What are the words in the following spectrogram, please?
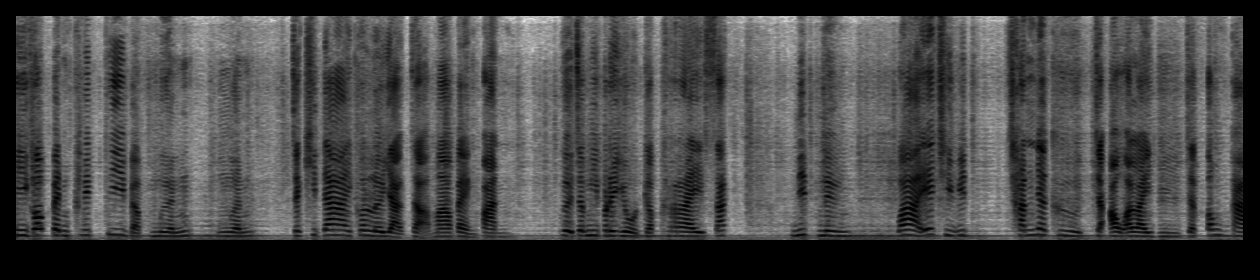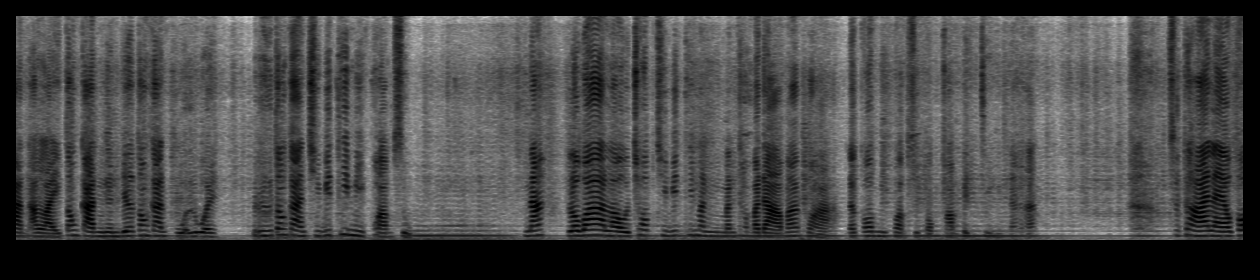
นี้ก็เป็นคลิปที่แบบเหมือนเหมือนจะคิดได้ก็เลยอยากจะมาแบ่งปันเพื่อจะมีประโยชน์กับใครสักนิดนึงว่าเอ๊ะชีวิต ฉันเนี่ยคือจะเอาอะไรดีจะต้องการอะไรต้องการเงินเยอะต้องการผัวรวย หรือต้องการชีวิตที่มีความสุขนะเราว่าเราชอบชีวิตที่มันมันธรรมดามากกว่า แล้วก็มีความสุขกับความเป็นจริงนะคะสุดท้ายแล้วก็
